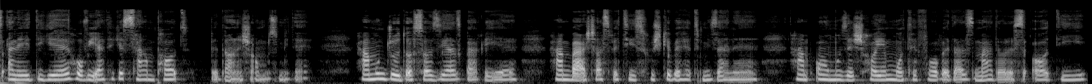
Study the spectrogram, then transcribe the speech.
مسئله دیگه هویتی که سمپاد به دانش آموز میده. همون جداسازی از بقیه هم برچسب تیزهوش که بهت می‌زنه هم آموزش های متفاوت از مدارس عادی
